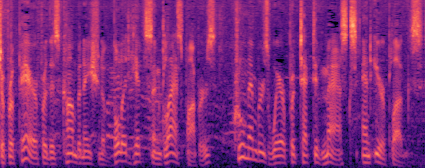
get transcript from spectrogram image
To prepare for this combination of bullet hits and glass poppers, crew members wear protective masks and earplugs.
